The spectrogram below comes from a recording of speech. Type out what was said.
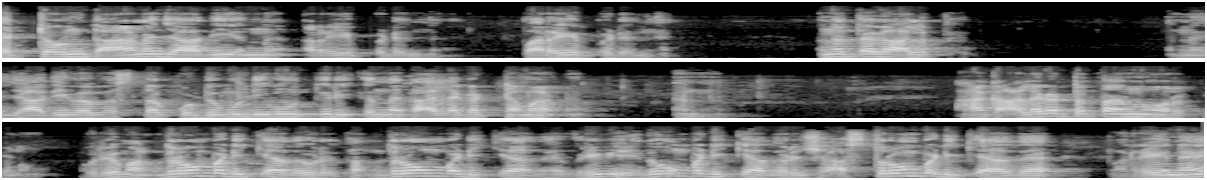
ഏറ്റവും താണ ജാതി എന്ന് അറിയപ്പെടുന്ന പറയപ്പെടുന്ന അന്നത്തെ കാലത്ത്. അന്ന് ജാതി വ്യവസ്ഥ കൊടുമുടി മൂത്തിരിക്കുന്ന കാലഘട്ടമാണ് അന്ന്. ആ കാലഘട്ടത്താന്ന് ഓർക്കണം. ഒരു മന്ത്രവും പഠിക്കാതെ ഒരു തന്ത്രവും പഠിക്കാതെ ഒരു വേദവും പഠിക്കാതെ ഒരു ശാസ്ത്രവും പഠിക്കാതെ പറയണേ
